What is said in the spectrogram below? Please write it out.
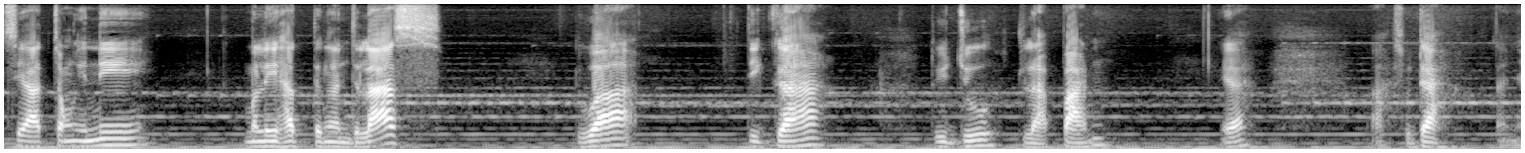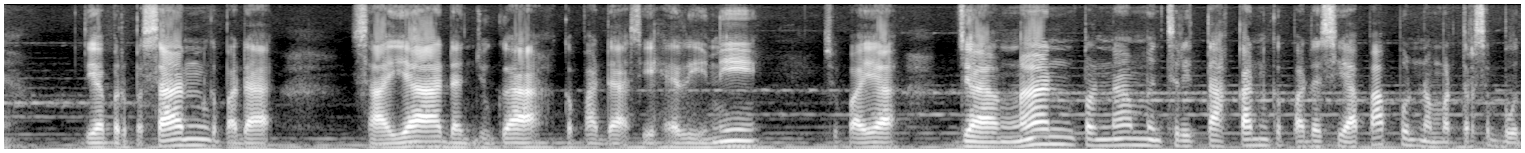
si Acong ini melihat dengan jelas. 2 3 7 8 ya. Ah sudah tanya. Dia berpesan kepada saya dan juga kepada si Harry ini supaya jangan pernah menceritakan kepada siapa pun nomor tersebut.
